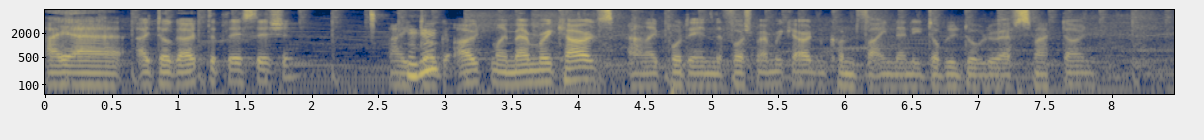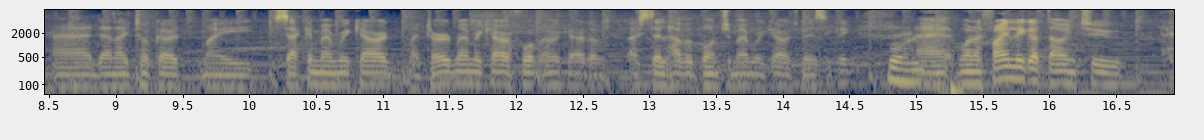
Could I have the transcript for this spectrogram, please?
I uh, I dug out the PlayStation, I dug out my memory cards, and I put in the first memory card and couldn't find any WWF SmackDown. And then I took out my second memory card, my third memory card, fourth memory card. I- I still have a bunch of memory cards basically. Right. Uh, when I finally got down to uh,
